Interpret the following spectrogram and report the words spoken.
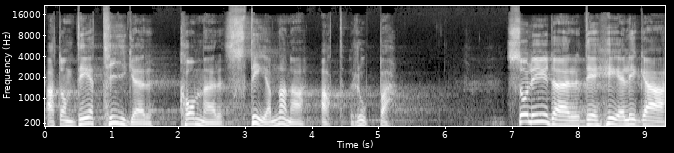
att om det tiger kommer stenarna att ropa. Så lyder det heliga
